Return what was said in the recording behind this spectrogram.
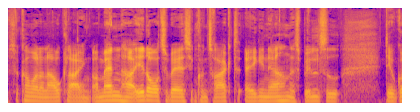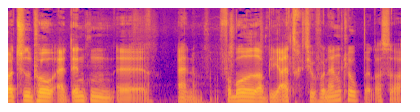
så kommer der en afklaring, og manden har et år tilbage af sin kontrakt, er ikke i nærheden af spilletid. Det er jo godt tyde på, at enten øh, er han formået at blive attraktiv for en anden klub, eller så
